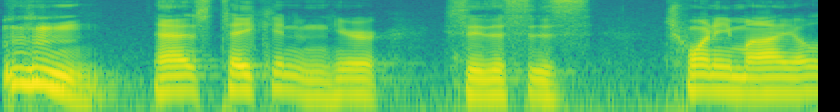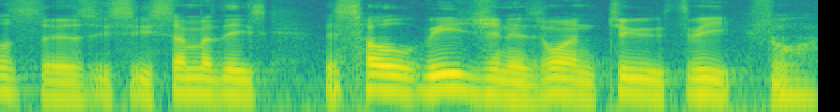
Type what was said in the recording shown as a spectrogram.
as taken, and here, see, this is 20 miles. As you see, some of these, this whole region is one, two, three, four,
